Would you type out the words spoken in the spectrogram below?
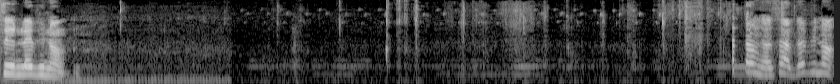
ซื้นเลยพี่น้องต้องอย่สับด้วยพี่น้อง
